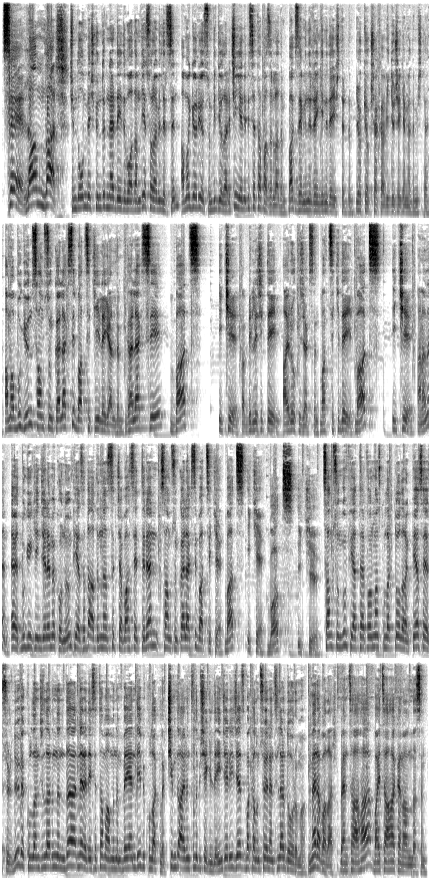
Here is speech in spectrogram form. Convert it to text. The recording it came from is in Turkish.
Selamlar. Şimdi 15 gündür neredeydi bu adam diye sorabilirsin. Ama görüyorsun videolar için yeni bir setup hazırladım. Bak zeminin rengini değiştirdim. Yok yok şaka video çekemedim işte. Ama bugün Samsung Galaxy Buds 2 ile geldim. Galaxy Buds 2. Bak, Birleşik değil. Ayrı okuyacaksın. Buds 2 değil. Buds 2. Anladın? Evet bugünkü inceleme konuğum piyasada adından sıkça bahsettiren Samsung Galaxy Buds 2. Buds 2. Buds 2. Samsung'un fiyat performans kulaklığı olarak piyasaya sürdüğü ve kullanıcılarının da neredeyse tamamının beğendiği bir kulaklık. Şimdi ayrıntılı bir şekilde inceleyeceğiz. Bakalım söylentiler doğru mu? Merhabalar. Ben Taha. Bay Taha kanalındasın.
